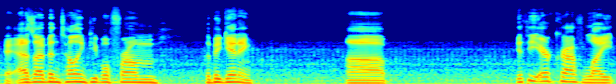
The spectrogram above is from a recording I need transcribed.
Okay, as I've been telling people from the beginning, uh, get the aircraft light,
